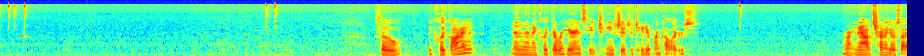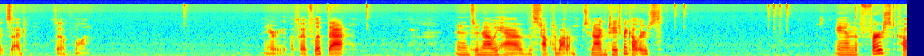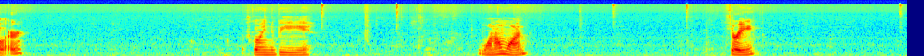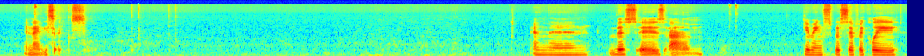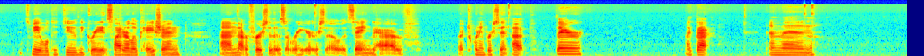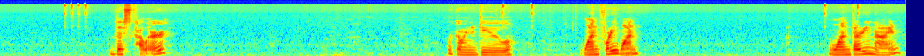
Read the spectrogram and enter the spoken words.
so we click on it and then I clicked over here and see it changed it to two different colors. And right now it's trying to go side to side. So hold on. There we go. So I flip that. And so now we have this top to bottom. So now I can change my colors. And the first color is going to be one on one. 3, and 96. And then this is um, giving specifically to be able to do the gradient slider location. Um, that refers to this over here. So it's saying to have about 20% up there, like that. And then this color. We're going to do 141, 139,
